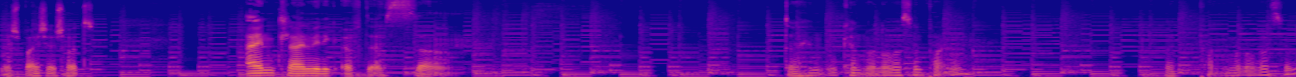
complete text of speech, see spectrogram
oder speichere ich heute ein klein wenig öfters. So. Da hinten könnten wir noch was hinpacken. Da packen wir noch was hin.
